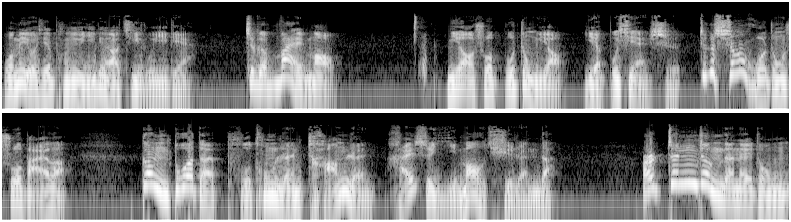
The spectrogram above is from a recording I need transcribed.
我们有些朋友一定要记住一点：这个外貌，你要说不重要也不现实。这个生活中说白了，更多的普通人、常人还是以貌取人的。而真正的那种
